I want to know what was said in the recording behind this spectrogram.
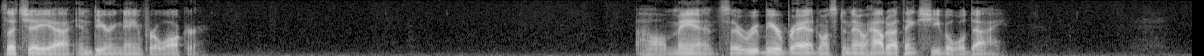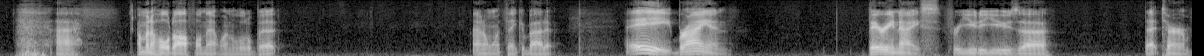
Such a uh, endearing name for a walker. Oh man, so Root Beer Brad wants to know how do I think Shiva will die? I, I'm going to hold off on that one a little bit. I don't want to think about it. Hey, Brian. Very nice for you to use uh, that term.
